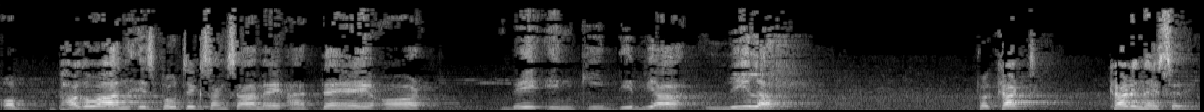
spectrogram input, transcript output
और भगवान इस भौतिक संसार में आते हैं और वे इनकी दिव्या लीला प्रकट करने से,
